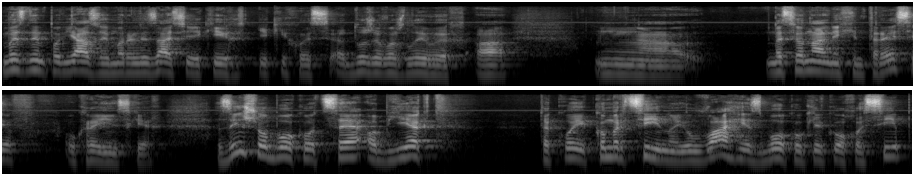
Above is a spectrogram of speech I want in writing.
Ми з ним пов'язуємо реалізацію яких, якихось дуже важливих а, а, національних інтересів українських. З іншого боку, це об'єкт такої комерційної уваги з боку кількох осіб.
